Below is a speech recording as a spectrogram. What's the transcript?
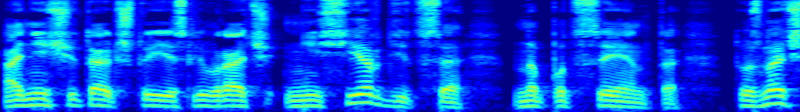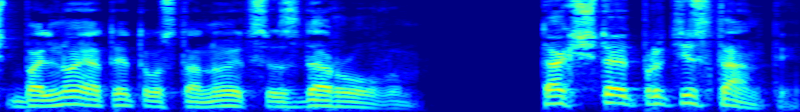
Они считают, что если врач не сердится на пациента, то значит больной от этого становится здоровым. Так считают протестанты.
